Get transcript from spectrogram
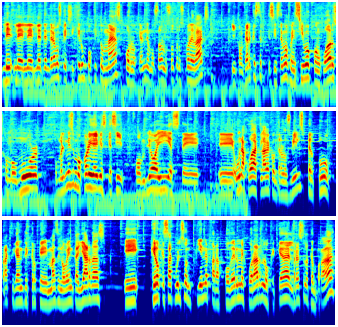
le, tendremos que exigir un poquito más por lo que han demostrado los otros corebacks y confiar que este sistema ofensivo con jugadores como Moore, como el mismo Corey Davis, que sí, fombleó ahí este, eh, una jugada clave contra los Bills, pero tuvo prácticamente creo que más de 90 yardas. Eh, creo que Zach Wilson tiene para poder mejorar lo que queda el resto de la temporada.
